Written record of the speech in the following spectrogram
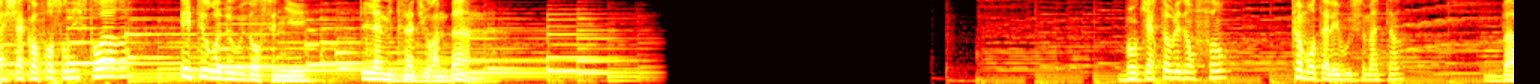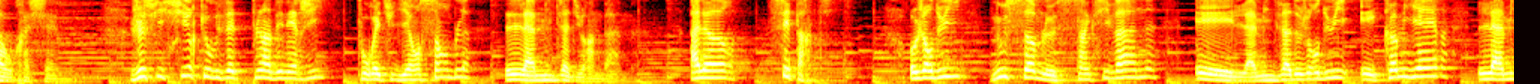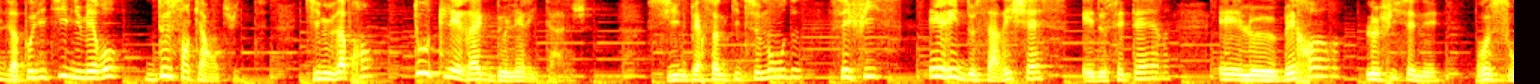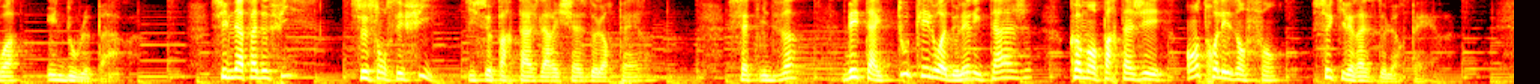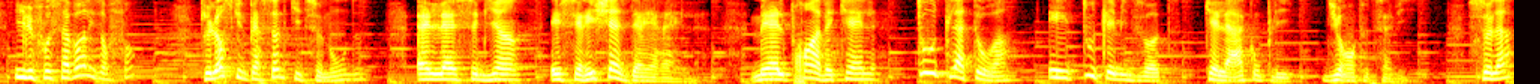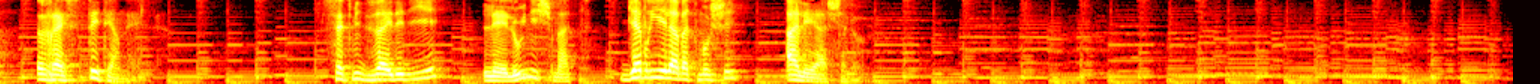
À chaque enfant son histoire est heureux de vous enseigner la mitzvah du Rambam. Bokertov les enfants, comment allez-vous ce matin? Baou Hashem. Je suis sûr que vous êtes plein d'énergie pour étudier ensemble la mitzvah du Rambam. Alors, c'est parti. Aujourd'hui, nous sommes le 5 Sivan et la mitzvah d'aujourd'hui est comme hier la mitzvah positive numéro 248 qui nous apprend toutes les règles de l'héritage. Si une personne quitte ce monde, ses fils héritent de sa richesse et de ses terres et le Bechor, le fils aîné, reçoit une double part. S'il n'a pas de fils, ce sont ses filles qui se partagent la richesse de leur père. Cette mitzvah détaille toutes les lois de l'héritage, comment partager entre les enfants ce qu'il reste de leur père. Il faut savoir, les enfants, que lorsqu'une personne quitte ce monde, elle laisse ses biens et ses richesses derrière elle, mais elle prend avec elle toute la Torah et toutes les mitzvot qu'elle a accomplies durant toute sa vie. Cela reste éternel. Cette mitzvah est dédiée les Louis Nishmat, Gabriela Batmoshe, Aléa Shalom.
